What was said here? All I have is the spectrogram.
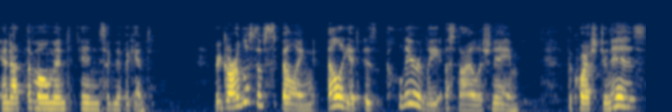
and at the moment insignificant. Regardless of spelling, Elliot is clearly a stylish name. The question is,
